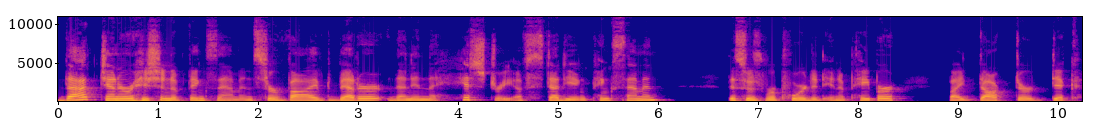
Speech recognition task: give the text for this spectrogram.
That generation of pink salmon survived better than in the history of studying pink salmon. This was reported in a paper by Dr. Dick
